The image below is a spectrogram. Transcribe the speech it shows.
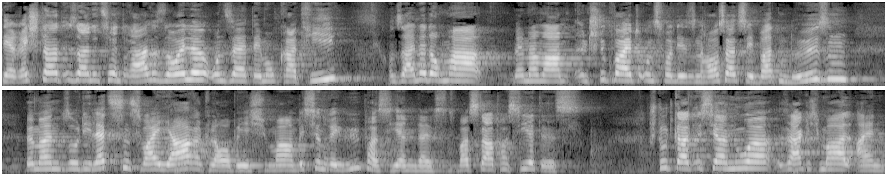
der Rechtsstaat ist eine zentrale Säule unserer Demokratie. Und seien wir doch einmal, wenn wir uns mal ein Stück weit uns von diesen Haushaltsdebatten lösen, wenn man so die letzten zwei Jahre, glaube ich, mal ein bisschen Revue passieren lässt, was da passiert ist. Stuttgart ist ja nur, sage ich mal, ein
